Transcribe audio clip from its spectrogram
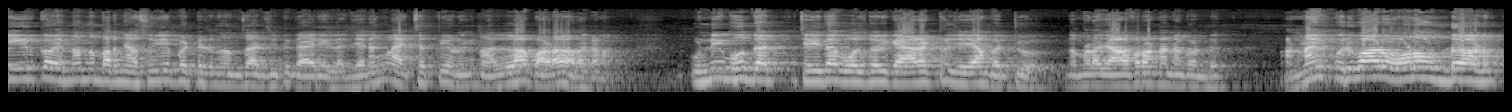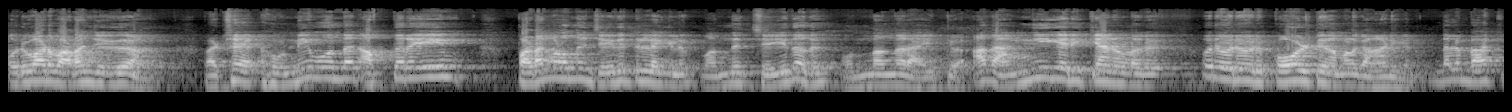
കീർക്കോ എന്നൊന്നും പറഞ്ഞ് അസൂയപ്പെട്ടിരുന്ന് സംസാരിച്ചിട്ട് കാര്യമില്ല. ജനങ്ങൾ അക്സെപ്റ്റ് ചെയ്യണമെങ്കിൽ നല്ല പടം ഇറക്കണം. ഉണ്ണി മുഹദ്ദൻ ചെയ്ത പോലത്തെ ഒരു ക്യാരക്ടർ ചെയ്യാൻ പറ്റുമോ നമ്മുടെ ജാഫർ അണ്ണനെ കൊണ്ട്. അണ്ണൻ ഒരുപാട് ഓണം ഉണ്ട് കാണും ഒരുപാട് പടം ചെയ്ത് കാണും പക്ഷേ ഉണ്ണി മുഹദ്ദൻ അത്രയും പടങ്ങളൊന്നും ചെയ്തിട്ടില്ലെങ്കിലും വന്ന് ചെയ്തത് ഒന്നൊന്നര ഐറ്റം. അത് അംഗീകരിക്കാനുള്ളൊരു ഒരു ഒരു ഒരു ക്വാളിറ്റി നമ്മൾ കാണിക്കണം. എന്തായാലും ബാക്കി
